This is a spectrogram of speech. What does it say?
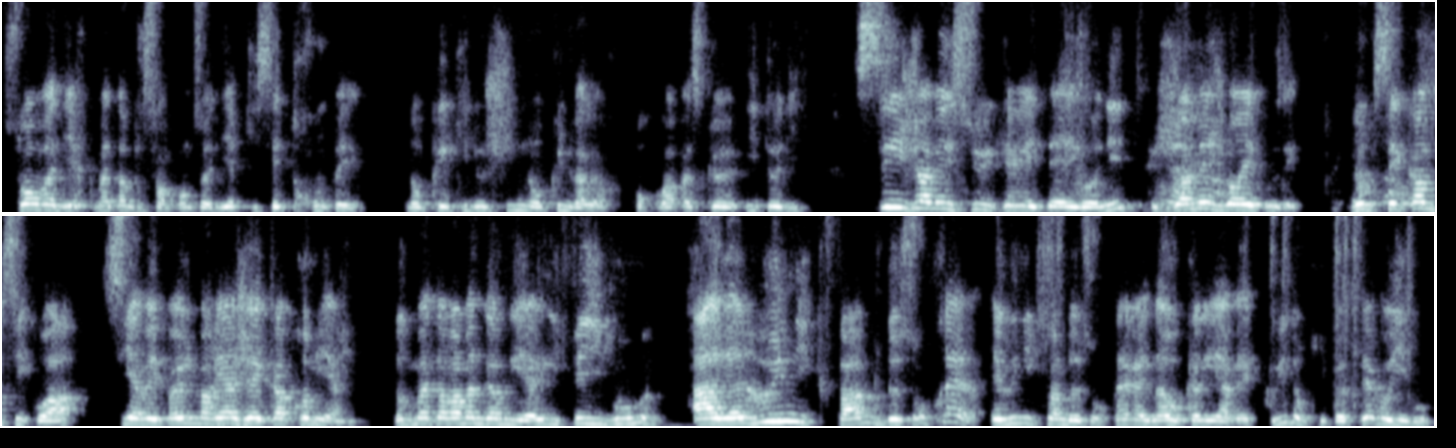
Soit on va dire que maintenant qu'il se rend compte, ça veut dire qu'il s'est trompé. Donc les kiddushin n'ont aucune valeur. Pourquoi? Parce qu'il te dit, si j'avais su qu'elle était aïgonite, jamais je l'aurais épousée. Donc c'est comme si quoi? S'il n'y avait pas eu de mariage avec la première. Donc maintenant, Raman Gamriel, il fait hiboum à l'unique femme de son frère. Et l'unique femme de son frère, elle n'a aucun lien avec lui, donc il peut faire le hiboum.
